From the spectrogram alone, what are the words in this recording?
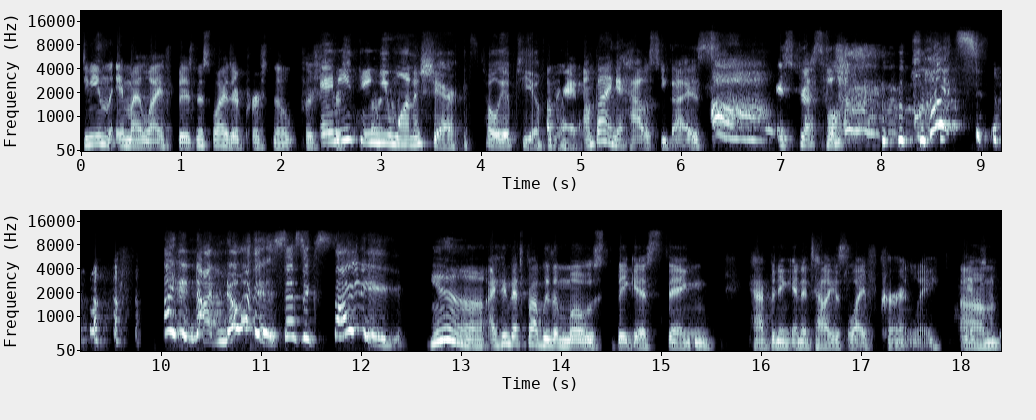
Do you mean in my life, business wise, or personal? Anything personal you want to share. It's totally up to you. Okay, I'm buying a house, you guys. it's stressful. what? I did not know this. That's exciting. Yeah, I think that's probably the most biggest thing happening in Italia's life currently. Um,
